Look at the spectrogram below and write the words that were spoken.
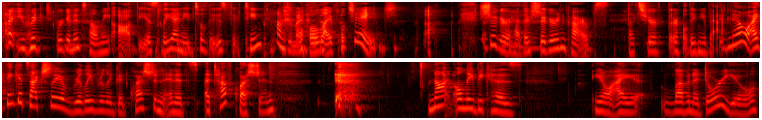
thought you were, were going to tell me, obviously, I need to lose 15 pounds and my whole life will change. sugar, Heather, sugar and carbs. That's your, they're holding you back. No, I think it's actually a really, really good question. And it's a tough question. Not only because, you know, I love and adore you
